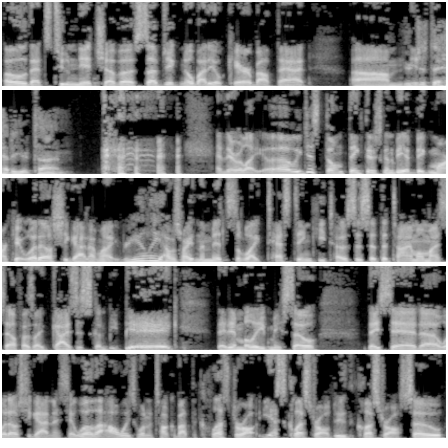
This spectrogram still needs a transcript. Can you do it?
Oh, that's too niche of a subject. Nobody will care about that. Um, You're it, just ahead of your time. and they were like, "Oh, we just don't think there's going to be a big market. What else you got?" I'm like, "Really?" I was right in the midst of like testing ketosis at the time on myself. I was like, "Guys, this is going to be big." They didn't believe me, so they said, uh, "What else you got?" And I said, "Well, I always want to talk about the cholesterol. Yes, cholesterol. Do the cholesterol." So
